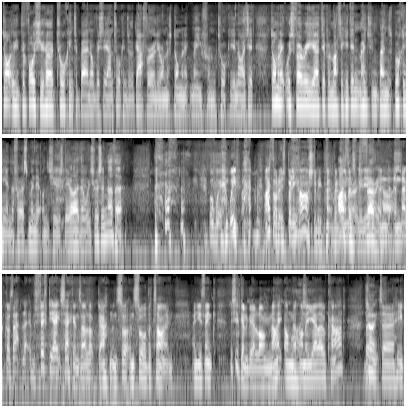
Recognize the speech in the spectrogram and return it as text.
the voice you heard talking to Ben, obviously, and talking to the gaffer earlier on is Dominic Me from Torquay United. Dominic was very uh, diplomatic. He didn't mention Ben's booking in the first minute on Tuesday either, which was another. Well, we, I thought it was pretty harsh to be perfectly I honest it was with you, very and harsh. and because that it was 58 seconds. I looked down and saw and saw the time, and you think this is going to be a long night on on a yellow card, but uh, he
